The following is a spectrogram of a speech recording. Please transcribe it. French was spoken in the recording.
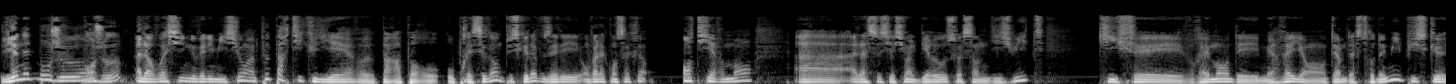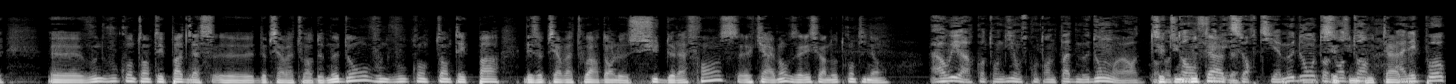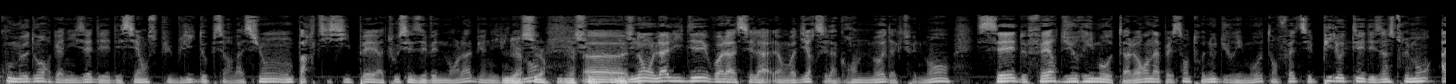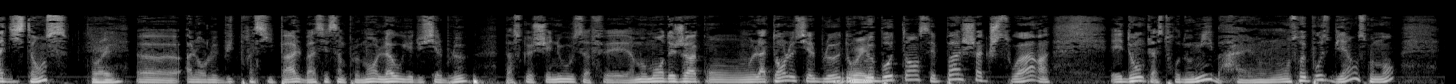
Lionel, bonjour. Bonjour. Alors voici une nouvelle émission un peu particulière euh, par rapport aux, précédentes, puisque là vous allez, on va la consacrer entièrement à, l'association Albireo 78, qui fait vraiment des merveilles en termes d'astronomie, puisque euh, vous ne vous contentez pas de euh, d'observatoire de Meudon, vous ne vous contentez pas des observatoires dans le sud de la France, carrément vous allez sur un autre continent. Ah oui, alors quand on dit on se contente pas de Meudon, alors de temps en temps on fait des sorties à Meudon, de temps en temps, à l'époque où Meudon organisait des, des séances publiques d'observation, on participait à tous ces événements-là, bien évidemment. Bien sûr, bien sûr, euh, Non, là l'idée, voilà, c'est la, on va dire, c'est la grande mode actuellement, c'est de faire du remote. Alors on appelle ça entre nous du remote. En fait, c'est piloter des instruments à distance oui. Euh, alors le but principal, bah, c'est simplement là où il y a du ciel bleu, parce que chez nous, ça fait un moment déjà qu'on l'attend le ciel bleu. Donc le beau temps, c'est pas chaque soir, et donc l'astronomie, bah, on se repose bien en ce moment.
